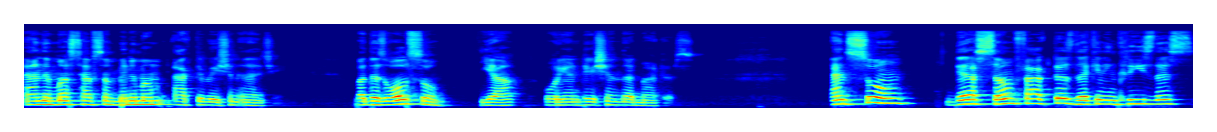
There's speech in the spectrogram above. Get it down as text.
and they must have some minimum activation energy. But there's also, yeah, orientation that matters. And so there are some factors that can increase this,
